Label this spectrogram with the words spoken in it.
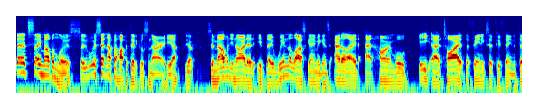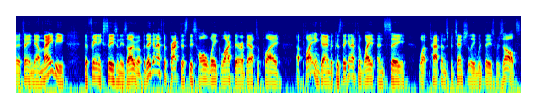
Let's say Melbourne lose. So we're setting up a hypothetical scenario here. Yep. So Melbourne United, if they win the last game against Adelaide at home, will uh, tie the Phoenix at 15 to 13. Now, maybe the Phoenix season is over, but they're going to have to practice this whole week like they're about to play a play-in game because they're going to have to wait and see what happens potentially with these results.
